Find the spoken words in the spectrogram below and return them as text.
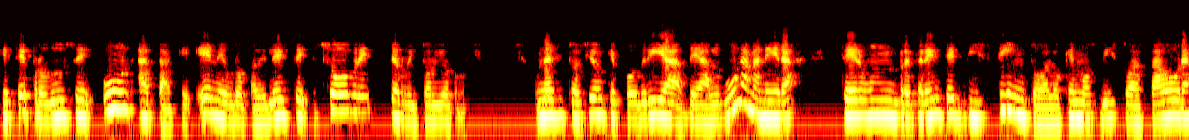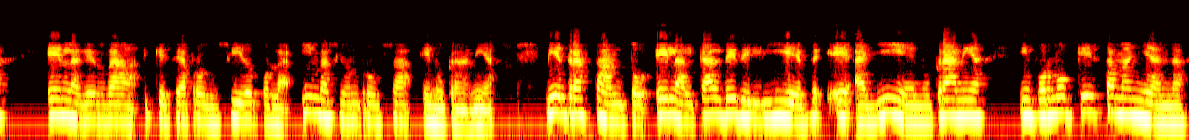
que se produce un ataque en Europa del Este sobre territorio ruso. Una situación que podría de alguna manera ser un referente distinto a lo que hemos visto hasta ahora en la guerra que se ha producido por la invasión rusa en Ucrania. Mientras tanto, el alcalde de Liev, eh, allí en Ucrania, informó que esta mañana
